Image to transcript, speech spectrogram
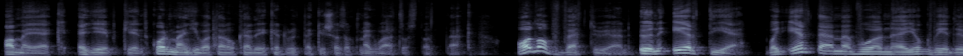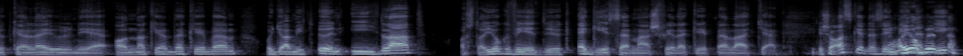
amelyek egyébként kormányhivatalok elé kerültek, és azok megváltoztatták. Alapvetően ön érti-e, vagy értelme volna -e jogvédőkkel leülnie annak érdekében, hogy amit ön így lát, azt a jogvédők egészen másféleképpen látják. És ha azt kérdezi, hogy miért nem, én,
